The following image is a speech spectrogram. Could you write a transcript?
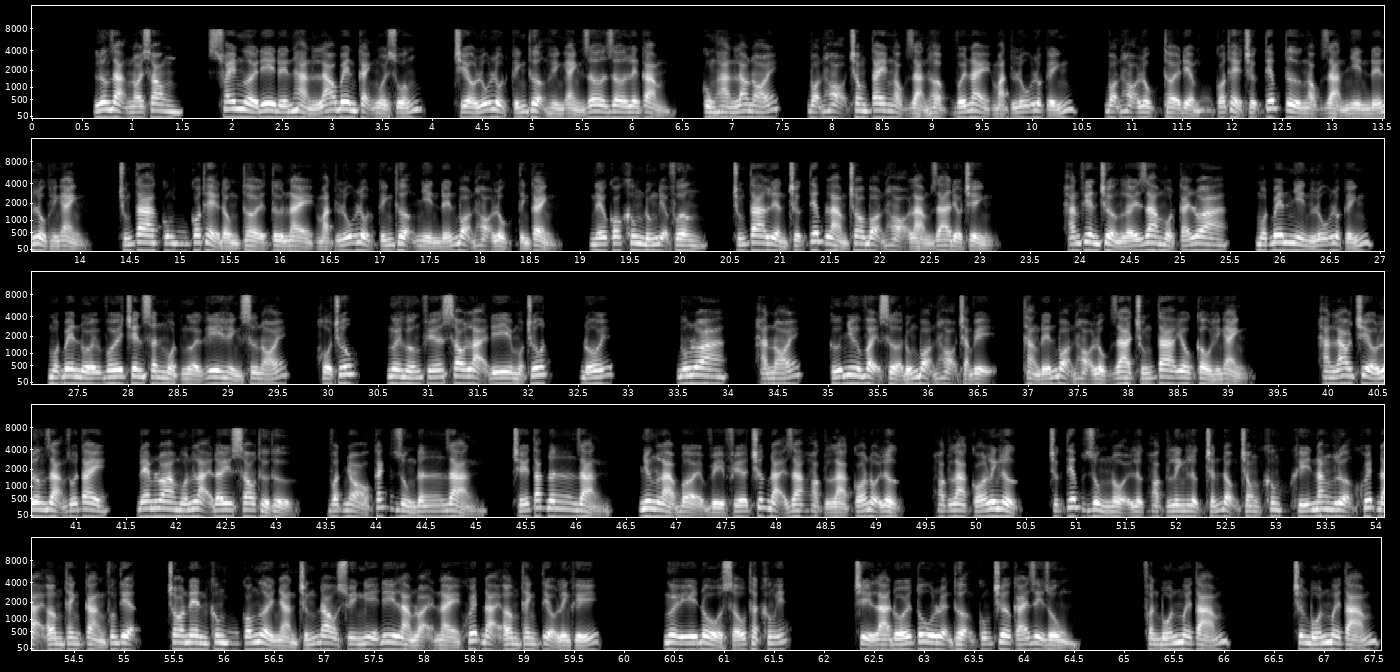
Lương dạng nói xong, xoay người đi đến hàn lao bên cạnh ngồi xuống, chiều lũ lụt kính thượng hình ảnh dơ dơ lên cằm, cùng hàn lao nói, bọn họ trong tay ngọc giản hợp với này mặt lũ lụt kính, bọn họ lục thời điểm có thể trực tiếp từ ngọc giản nhìn đến lục hình ảnh, chúng ta cũng có thể đồng thời từ này mặt lũ lụt kính thượng nhìn đến bọn họ lục tình cảnh, nếu có không đúng địa phương, chúng ta liền trực tiếp làm cho bọn họ làm ra điều chỉnh. Hắn phiên trưởng lấy ra một cái loa, một bên nhìn lũ lụt kính, một bên đối với trên sân một người ghi hình sư nói, Hồ Trúc, ngươi hướng phía sau lại đi một chút, đối. Bung loa, hắn nói, cứ như vậy sửa đúng bọn họ chẳng vị, thẳng đến bọn họ lục ra chúng ta yêu cầu hình ảnh. Hàn lao chiều lương dạng dối tay, đem loa muốn lại đây sau thử thử, vật nhỏ cách dùng đơn giản, chế tác đơn giản, nhưng là bởi vì phía trước đại gia hoặc là có nội lực, hoặc là có linh lực, trực tiếp dùng nội lực hoặc linh lực chấn động trong không khí năng lượng khuyết đại âm thanh càng phương tiện, cho nên không có người nhàn chứng đau suy nghĩ đi làm loại này khuyết đại âm thanh tiểu linh khí. Người ý đồ xấu thật không ít. Chỉ là đối tu luyện thượng cũng chưa cái gì dùng. Phần 48 Chương 48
